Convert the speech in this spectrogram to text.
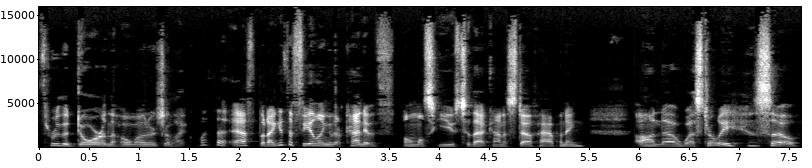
through the door and the homeowners are like, "What the f?" But I get the feeling they're kind of almost used to that kind of stuff happening on uh, Westerly. So,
